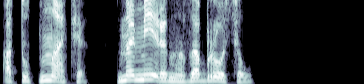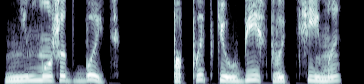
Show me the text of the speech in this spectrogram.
А тут Натя, намеренно забросил». «Не может быть!» Попытки убийства Тимы?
